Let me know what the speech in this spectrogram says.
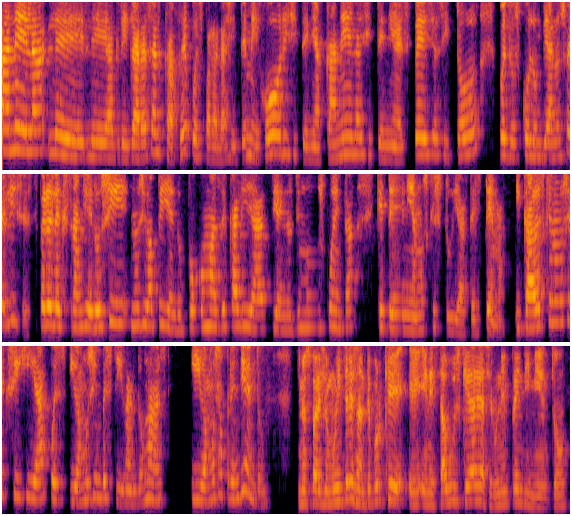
panela le, le, agregaras al café, pues para la gente mejor, y si tenía canela, y si tenía especias y todo, pues los colombianos felices. Pero el extranjero sí nos iba pidiendo un poco más de calidad y ahí nos dimos cuenta que teníamos que estudiar del tema. Y cada vez que nos exigía, pues íbamos investigando más, íbamos aprendiendo. Y nos pareció muy interesante porque eh, en esta búsqueda de hacer un emprendimiento,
